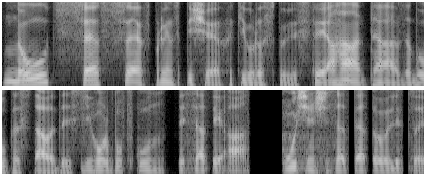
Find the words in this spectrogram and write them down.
Ну, це все, в принципі, що я хотів розповісти. Ага, так, забув представитись. Єгор Бовкун, 10 А, учень 65-го ліцею.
